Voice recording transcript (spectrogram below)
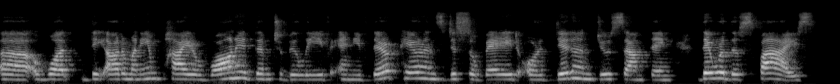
uh, what the Ottoman Empire wanted them to believe. And if their parents disobeyed or didn't do something, they were the spies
